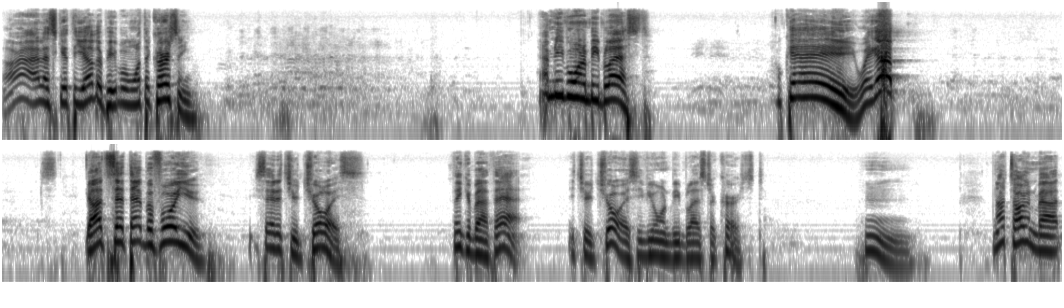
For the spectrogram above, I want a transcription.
All right, let's get the other people who want the cursing. How many of you want to be blessed? Okay, wake up. God set that before you. He said it's your choice. Think about that. It's your choice if you want to be blessed or cursed. Hmm. I'm not talking about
